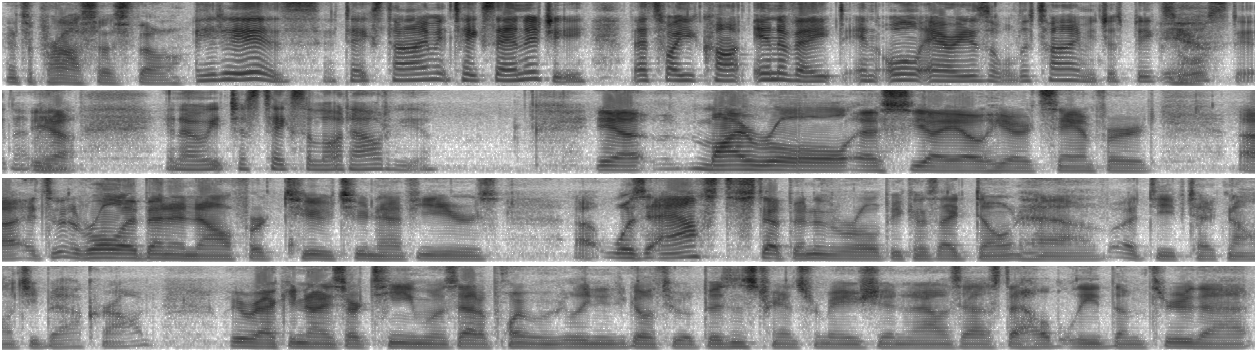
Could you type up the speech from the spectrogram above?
It's a process, though. It is. It takes time. It takes energy. That's why you can't innovate in all areas all the time. You just be exhausted. Yeah. I mean, yeah. You know, it just takes a lot out of you. Yeah. My role as CIO here at Sanford uh, it's a role I've been in now for two, two and a half years. uh, was asked to step into the role because I don't have a deep technology background. We recognized our team was at a point where we really needed to go through a business transformation, and I was asked to help lead them through that.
